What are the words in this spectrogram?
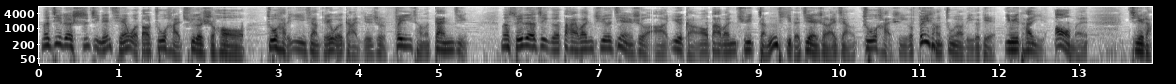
那记得十几年前我到珠海去的时候，珠海的印象给我的感觉是非常的干净。那随着这个大湾区的建设啊，粤港澳大湾区整体的建设来讲，珠海是一个非常重要的一个点，因为它以澳门接壤。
